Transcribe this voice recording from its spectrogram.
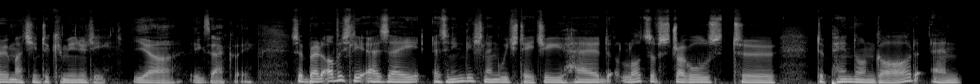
very much into community. Yeah, exactly. So, Brad, obviously, as a as an English language teacher, you had lots of struggles to depend on God and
